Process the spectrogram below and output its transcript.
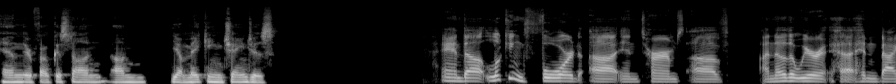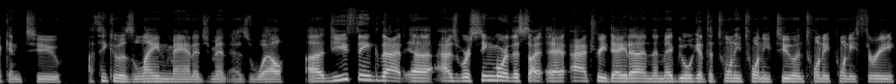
and they're focused on on yeah, making changes. And uh, looking forward uh, in terms of, I know that we are heading back into, I think it was lane management as well. Uh, do you think that uh, as we're seeing more of this ATRI data, and then maybe we'll get to 2022 and 2023,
